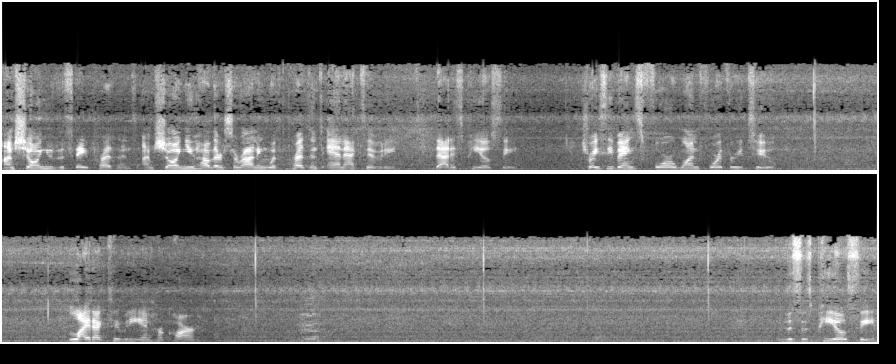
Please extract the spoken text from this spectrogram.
I'm showing you the state presence. I'm showing you how they're surrounding with presence and activity. That is POC. Tracy Banks 41432. Light activity in her car. This is POC.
